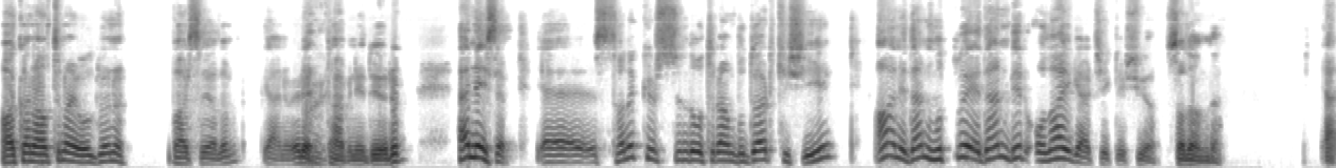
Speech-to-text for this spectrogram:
Hakan Altınay olduğunu varsayalım. Yani öyle Evet. tahmin ediyorum. Her neyse, e, sanık kürsüsünde oturan bu dört kişiyi aniden mutlu eden bir olay gerçekleşiyor salonda. Yani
